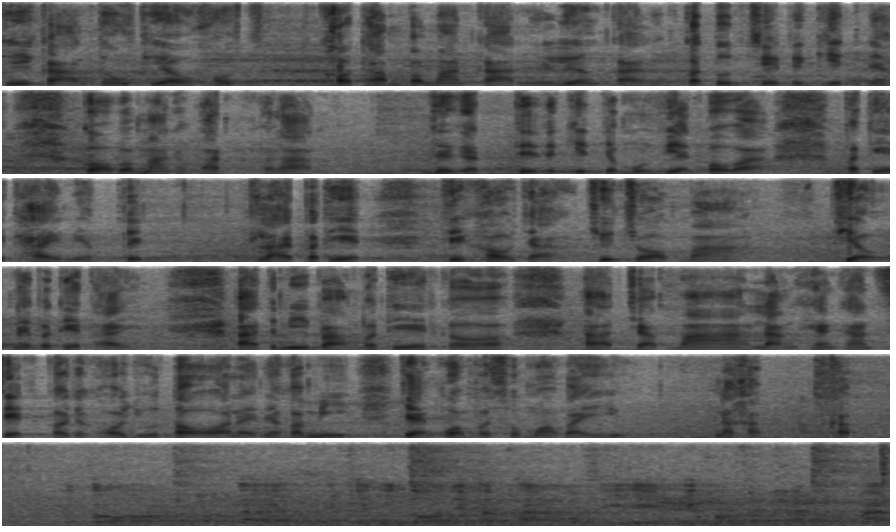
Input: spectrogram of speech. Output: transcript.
ที่การท่องเที่ยวเขาเขาทำประมาณการในเรื่องการกระตุ้นเศรษฐกิจเนี่ยก็ประมาณพันกว่าล้านเศรษฐกิจจะหมุนเวียน เพราะว่าประเทศไทยเนี่ยเป็นหลายประเทศที่เขาจะชื่นชอบมา เที่ยวในประเทศไทย อาจจะมีบางประเทศก็อาจจะมาหลังแข่งขันเสร็จก็จะขออยู่ต่ออะไรเนี่ยก็มีแจ้งความประสงค์มาไว้อยู่นะครับครับแล้วก็อ่าในแค่ที่ต่อเนี่ยครับทาง OCA ให้ความสำคัญมาก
